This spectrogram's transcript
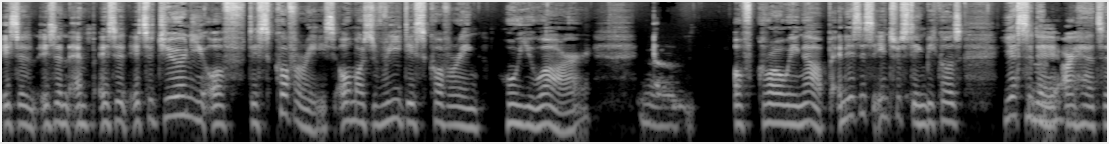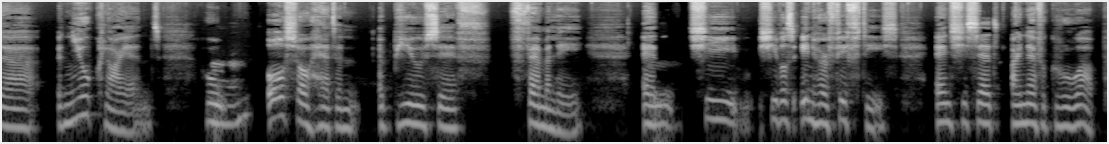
is a is an is a it's a journey of discoveries, almost rediscovering who you are, um, of growing up. And this is interesting because yesterday mm. I had a, a, new client who mm-hmm. also had an abusive family. And mm. she, she was in her fifties and she said, I never grew up.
